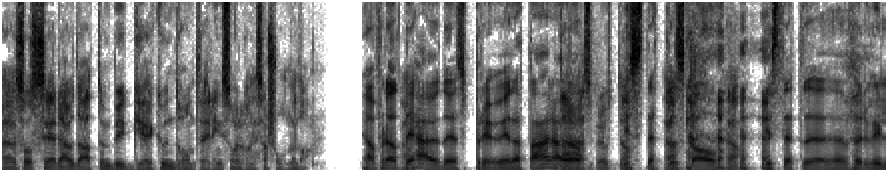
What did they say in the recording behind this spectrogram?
Eh, Så ser jeg jo det at de bygger kundehåndteringsorganisasjoner. da. Ja, for det er jo det sprø i dette her. Er Det er at ja. Hvis dette skal Ja. hvis dette, For det vil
